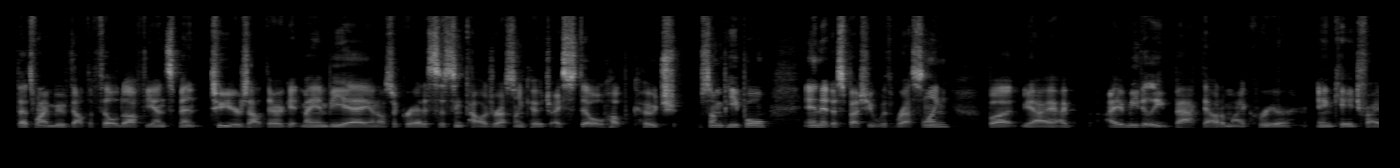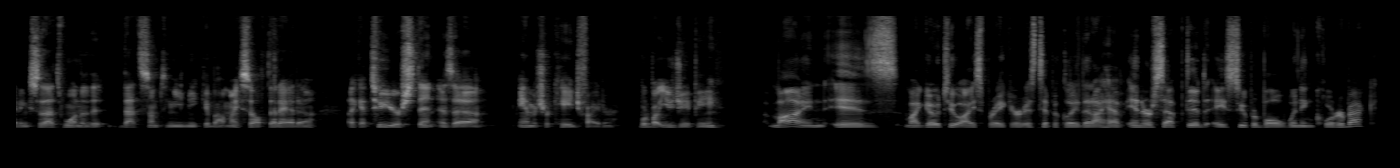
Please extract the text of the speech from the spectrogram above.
that's when I moved out to Philadelphia and spent two years out there, getting my MBA, and I was a grad assistant college wrestling coach. I still help coach some people in it, especially with wrestling. But yeah, I, I immediately backed out of my career in cage fighting. So that's one of the that's something unique about myself that I had a like a two year stint as a amateur cage fighter. What about you, JP? Mine is my go to icebreaker is typically that I have intercepted a Super Bowl winning quarterback.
